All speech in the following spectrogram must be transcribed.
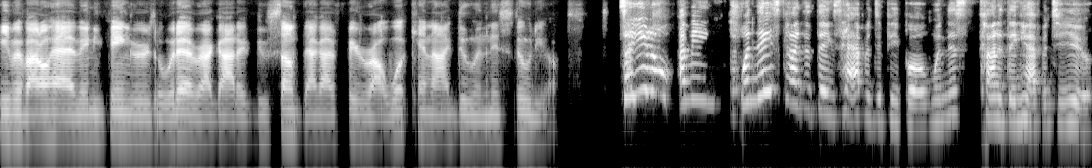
even if I don't have any fingers or whatever. I gotta do something. I gotta figure out what can I do in this studio. So you know, I mean, when these kinds of things happen to people, when this kind of thing happened to you,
